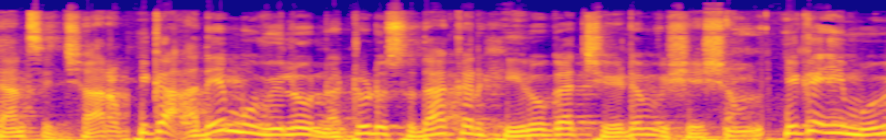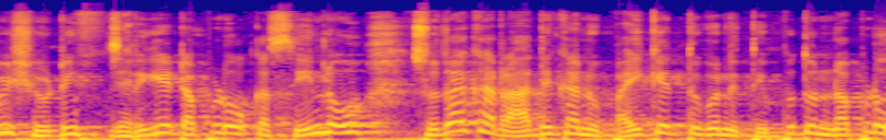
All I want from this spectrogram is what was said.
ఛాన్స్ ఇచ్చారు. ఇక అదే మూవీలో నటుడు సుధాకర్ హీరో హీరోగా చేయడం విశేషం. ఇక ఈ మూవీ షూటింగ్ జరిగేటప్పుడు ఒక సీన్లో సుధాకర్ రాధికను పైకెత్తుకుని తిప్పుతున్నప్పుడు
